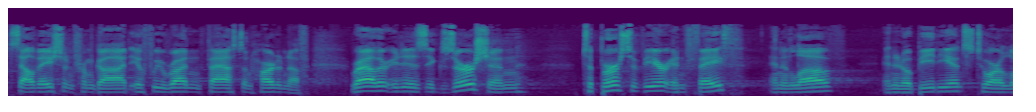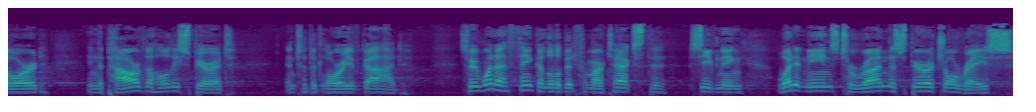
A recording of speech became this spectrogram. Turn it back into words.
salvation from God if we run fast and hard enough. Rather, it is exertion to persevere in faith and in love and in obedience to our Lord in the power of the Holy Spirit and to the glory of God. So we want to think a little bit from our text this evening what it means to run the spiritual race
